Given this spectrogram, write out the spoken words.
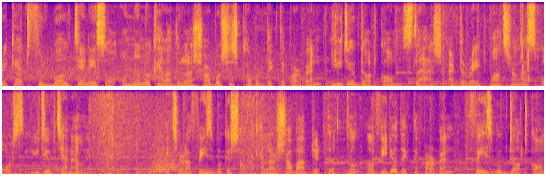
ক্রিকেট, ফুটবল, টেনিস ও অন্যান্য খেলাধুলার সর্বশেষ খবর দেখতে পারবেন YouTube dot com slash at the rate Maasranga sports YouTube চ্যানেলে এছাড়া ফেসবুকে সব খেলার সব আপডেট তথ্য ও ভিডিও দেখতে পারবেন ফেসবুক ডট কম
